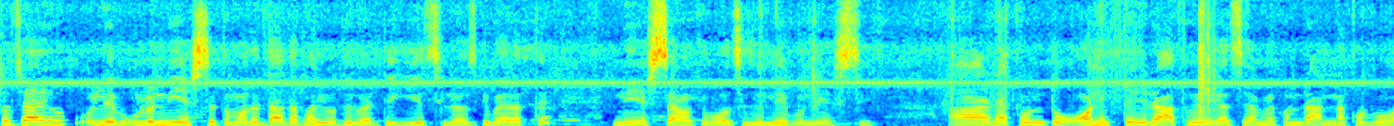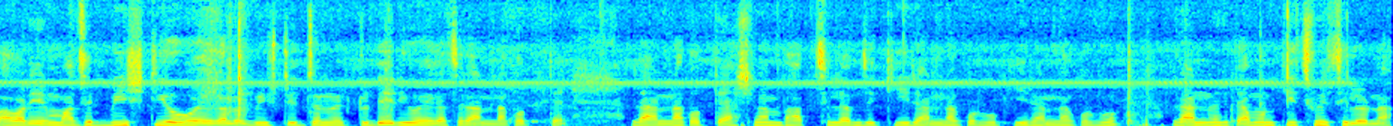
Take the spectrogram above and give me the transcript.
তো যাই হোক, ওই লেবুগুলো নিয়ে এসছে, তোমাদের দাদা ভাই ওদের বাড়িতে গিয়েছিল আজকে বেড়াতে, নিয়ে এসছে, আমাকে বলছে যে লেবু নিয়ে এসছি। আর এখন তো অনেকটাই রাত হয়ে গেছে, আমি এখন রান্না করব, আবার এর মাঝে বৃষ্টিও হয়ে গেল, বৃষ্টির জন্য একটু দেরি হয়ে গেছে রান্না করতে। রান্না করতে আসলাম, ভাবছিলাম যে কি রান্না করব, কি রান্না করব। রান্নার তেমন কিছুই ছিল না।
